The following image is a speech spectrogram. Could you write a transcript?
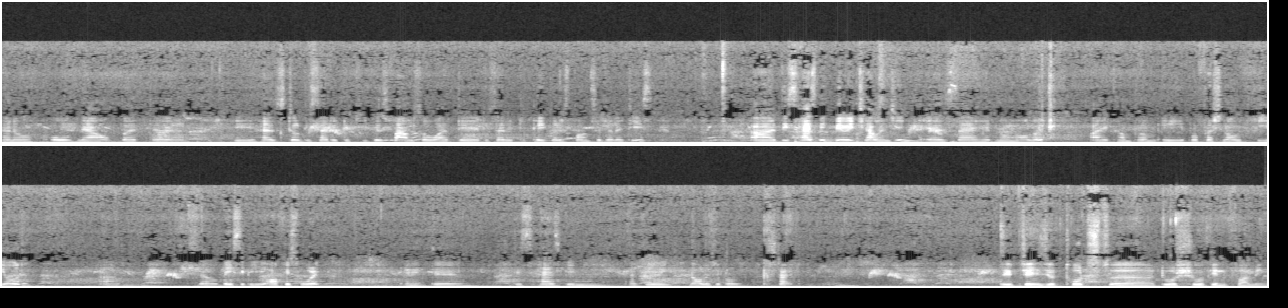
kind of old now, but uh, he has still decided to keep his farm, so I've uh, decided to take the responsibilities. This has been very challenging as I had no knowledge. I come from a professional field, um, so basically office work, and this has been a very knowledgeable start. It change your thoughts uh, towards sugarcane farming?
